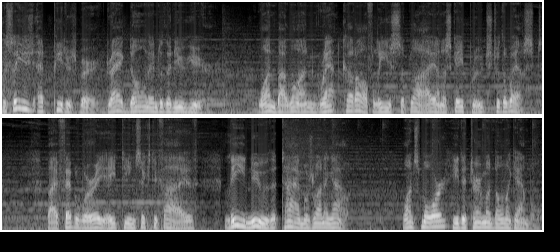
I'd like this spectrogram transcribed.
The siege at Petersburg dragged on into the new year. One by one, Grant cut off Lee's supply and escape routes to the west. By February 1865, Lee knew that time was running out. Once more, he determined on a gamble.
